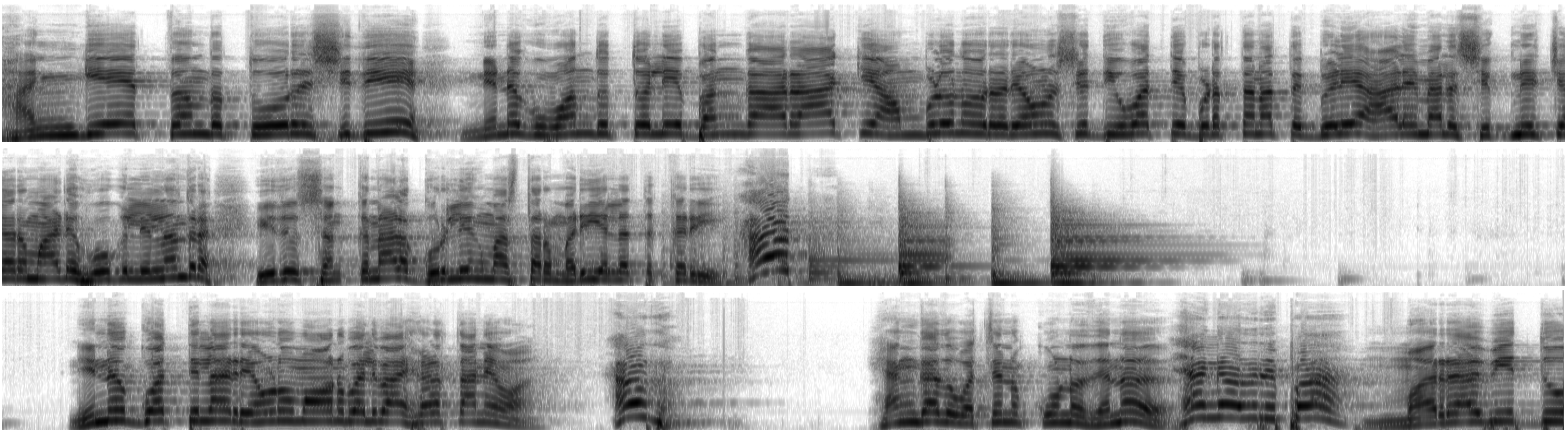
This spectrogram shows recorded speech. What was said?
ಹಂಗೆ ತಂದು ತೋರಿಸಿದಿ ನಿನಗೆ ಒಂದು ತೊಲಿ ಬಂಗಾರ ಹಾಕಿ ಅಂಬಳನವ್ರು ರೇವಣಿಸಿದ್ದು ಇವತ್ತೇ ಬಿಡ್ತಾನತ್ತ ಬಿಳಿ ಹಾಳೆ ಮೇಲೆ ಸಿಗ್ನೇಚರ್ ಮಾಡಿ ಹೋಗಲಿಲ್ಲ ಅಂದ್ರೆ ಇದು ಸಂಕನಾಳ ಗುರ್ಲಿಂಗ್ ಮಾಸ್ತರ್ ಮರಿಯಲ್ಲತ್ತ ಕರಿ. ನಿನಗೆ ಗೊತ್ತಿಲ್ಲ ರೇವಣು ಮಾವನ ಬಲಿ ಬಾ ಹೇಳ್ತಾನೆ ಅವ. ಹೌದು. ಹೆಂಗದು ವಚನ ಕೂಣದೇನ? ಹೆಂಗಾದ್ರಿಪ್ಪ? ಮರವಿದ್ದು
